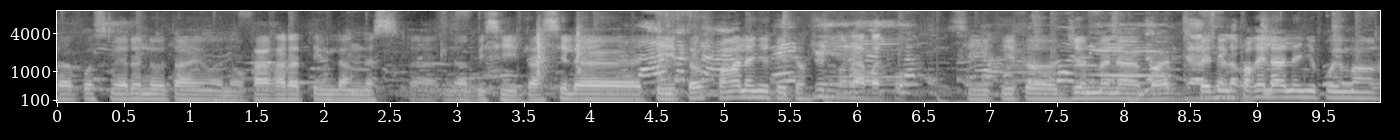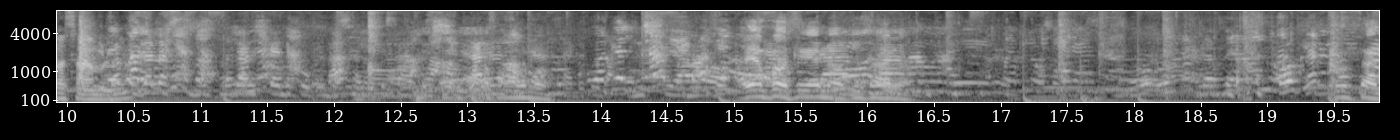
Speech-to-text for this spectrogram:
Tapos meron no tayong ano, kakarating lang na, ah, na bisita. Sila Tito. Pangalan niyo Tito? Jun Manabat po. Si Tito John Manabat. Pwede pakilala niyo po yung mga kasama niyo. Ayan po si ano, Susana. Susan.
